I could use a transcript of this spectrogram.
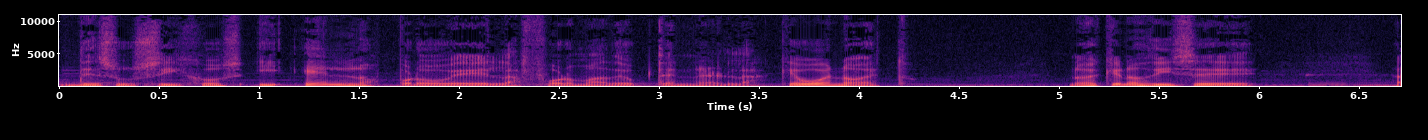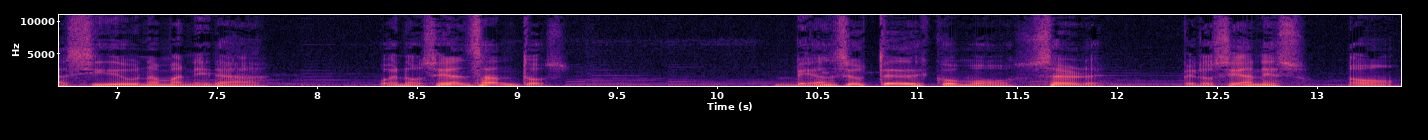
de sus hijos y Él nos provee la forma de obtenerla. Qué bueno esto. No es que nos dice así de una manera, bueno, sean santos, véanse ustedes como ser, pero sean eso. No,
